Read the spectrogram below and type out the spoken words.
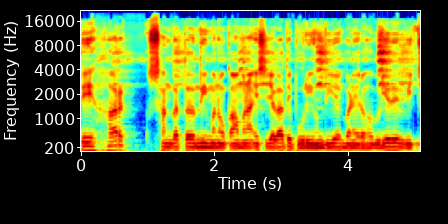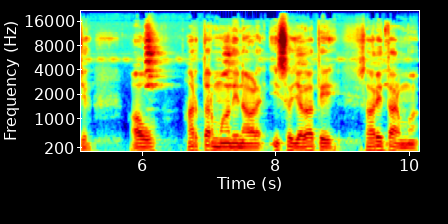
ਅਤੇ ਹਰ ਸੰਗਤ ਦੀ ਮਨੋਕਾਮਨਾ ਇਸ ਜਗ੍ਹਾ ਤੇ ਪੂਰੀ ਹੁੰਦੀ ਹੈ। ਬਣੇ ਰਹੋ ਵੀਡੀਓ ਦੇ ਵਿੱਚ। ਆਓ। ਹਰ ਧਰਮਾਂ ਦੇ ਨਾਲ ਇਸ ਜਗ੍ਹਾ ਤੇ ਸਾਰੇ ਧਰਮ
